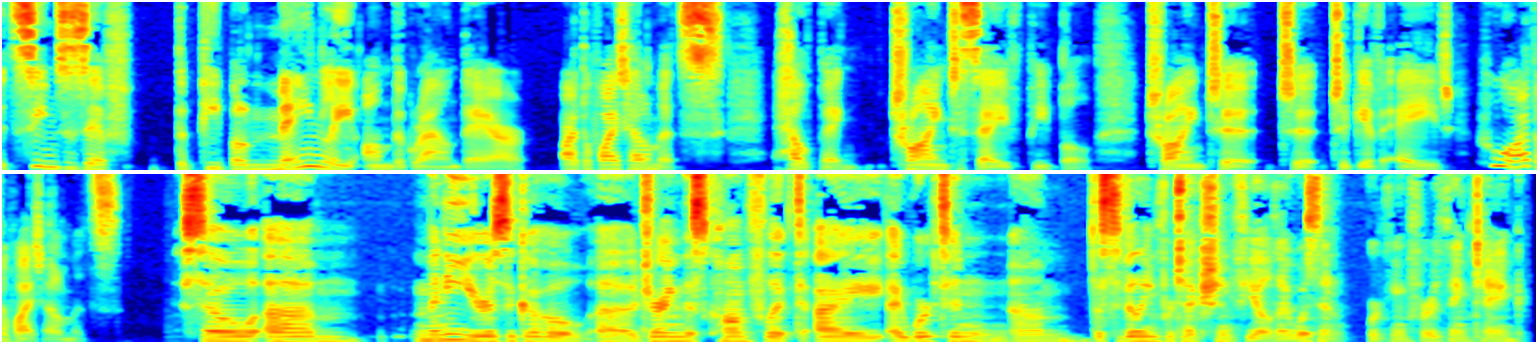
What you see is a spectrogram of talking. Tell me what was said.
it seems as if the people mainly on the ground there are the white helmets helping, trying to save people, trying to to to give aid. Who are the white helmets? So um, many years ago, uh, during this conflict, I, I worked in um, the civilian protection field. I wasn't working for a think tank.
